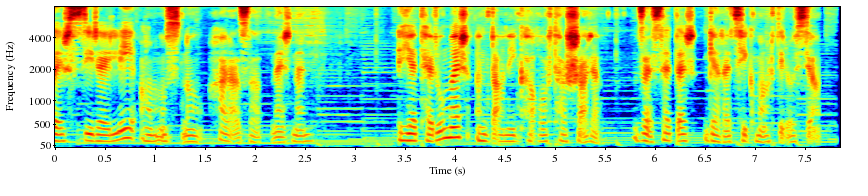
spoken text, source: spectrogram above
ձեր սիրելի ամուսնու հարազատներն են։ Եթերում է ընտանիք հաղորդաշարը։ Ձեզ հետ է Գեղեցիկ Մարտիրոսյան։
